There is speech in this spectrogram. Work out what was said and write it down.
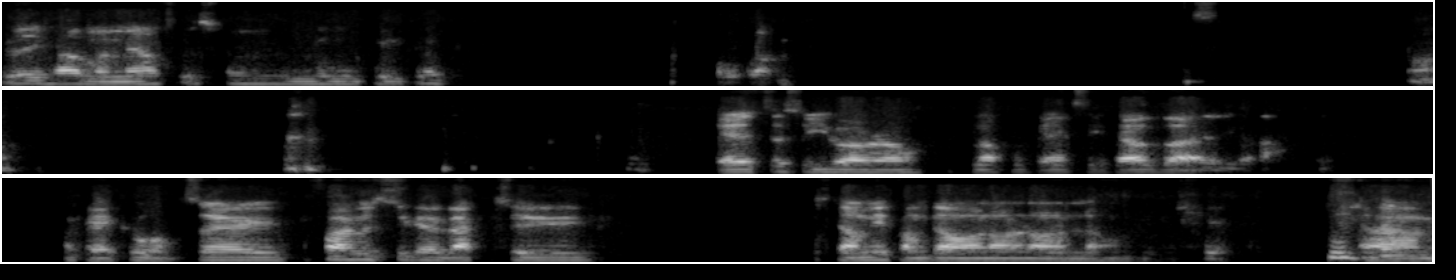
Really hard my mouse is from moving people. Hold on. Yeah, it's just a URL, nothing fancy. How's that? Okay, cool. So if I was to go back to, just tell me if I'm going on and on and on. Shit. Um,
